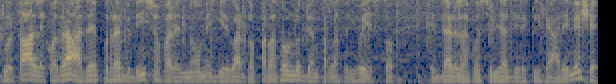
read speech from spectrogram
due palle quadrate, potrebbe benissimo fare il nome e dire guarda ho parlato con lui, abbiamo parlato di questo e dare la possibilità di replicare. Invece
